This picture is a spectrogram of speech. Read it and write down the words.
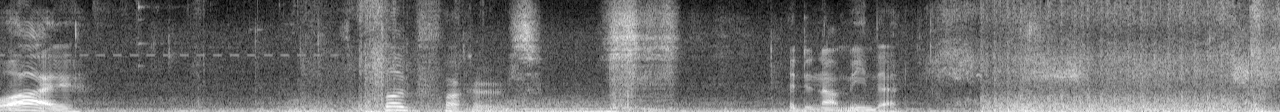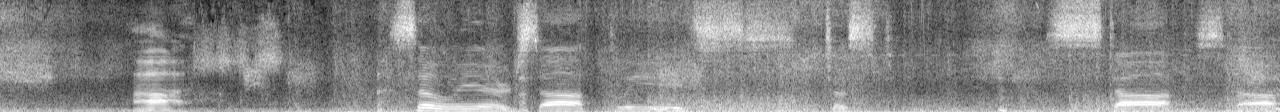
Why? Bug fuckers. I did not mean that. Ah. So weird. Stop, please. Just stop. Stop.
